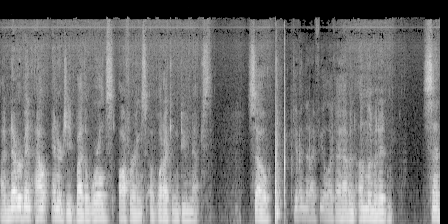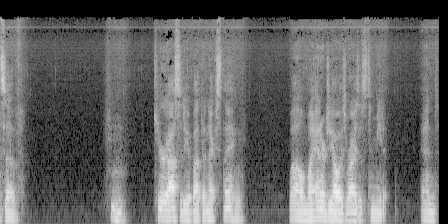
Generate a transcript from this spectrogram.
I've never been out energied by the world's offerings of what I can do next. So, given that I feel like I have an unlimited sense of hmm, curiosity about the next thing, well, my energy always rises to meet it. And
